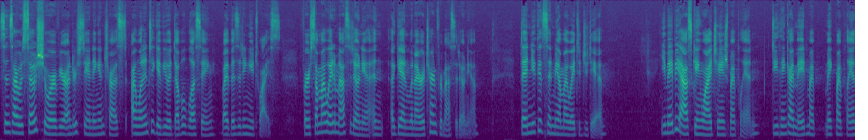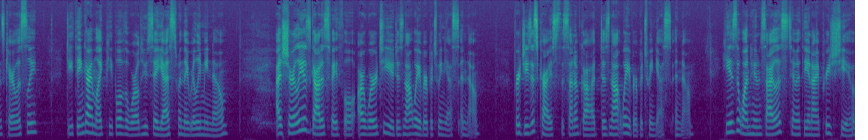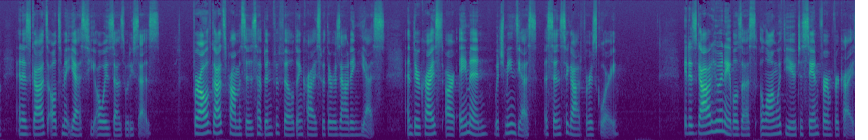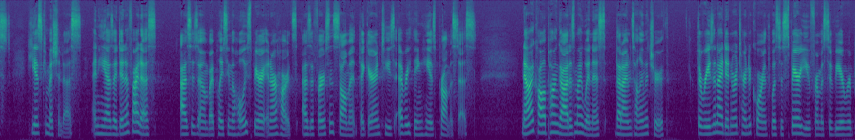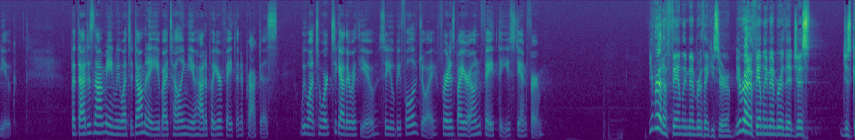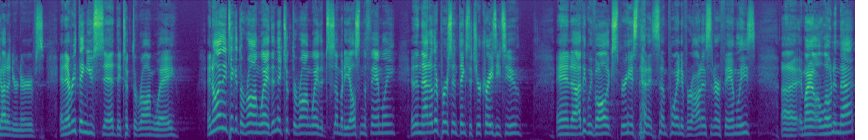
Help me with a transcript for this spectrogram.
Since I was so sure of your understanding and trust, I wanted to give you a double blessing by visiting you twice. First on my way to Macedonia, and again when I return from Macedonia. Then you could send me on my way to Judea. You may be asking why I changed my plan. Do you think I made my make my plans carelessly? Do you think I'm like people of the world who say yes when they really mean no? As surely as God is faithful, our word to you does not waver between yes and no. For Jesus Christ, the Son of God, does not waver between yes and no. He is the one whom Silas, Timothy, and I preach to you, and as God's ultimate yes, he always does what he says. For all of God's promises have been fulfilled in Christ with a resounding yes and through Christ our Amen, which means yes, ascends to God for his glory. It is God who enables us, along with you, to stand firm for Christ. He has commissioned us, and he has identified us as his own by placing the Holy Spirit in our hearts as a first installment that guarantees everything he has promised us. Now I call upon God as my witness that I am telling the truth. The reason I didn't return to Corinth was to spare you from a severe rebuke. But that does not mean we want to dominate you by telling you how to put your faith into practice. We want to work together with you so you will be full of joy, for it is by your own faith that you stand firm. You ever had a family member, thank you, Sarah. You ever had a family member that just just got on your nerves and everything you said they took the wrong way? And not only they take it the wrong way, then they took the wrong way that somebody else in the family, and then that other person thinks that you're crazy too. And uh, I think we've all experienced that at some point, if we're honest in our families. Uh, am I alone in that?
